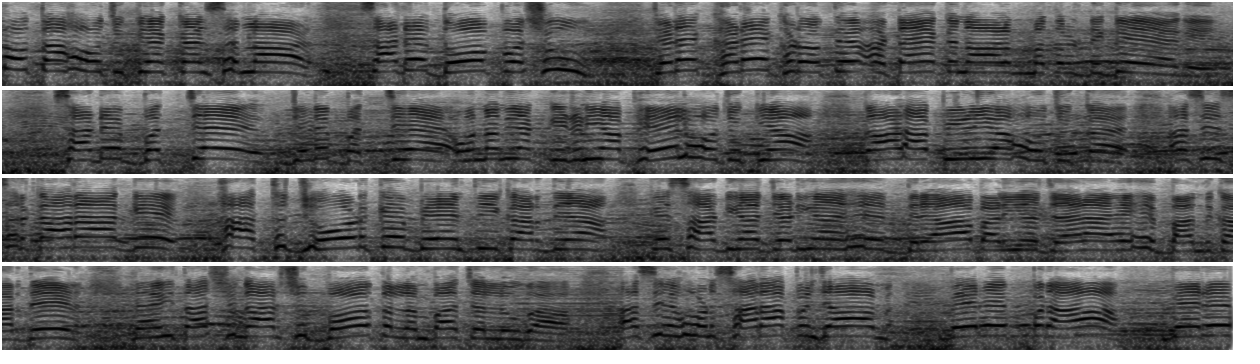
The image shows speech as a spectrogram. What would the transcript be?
ਮੌਤਾਂ ਹੋ ਚੁੱਕੀਆਂ ਕੈਂਸਰ ਨਾਲ, ਸਾਡੇ ਦੋ ਪਸ਼ੂ ਜਿਹੜੇ ਖੜੇ ਖੜੋਤੇ ਅਟੈਕ ਨਾਲ ਮਤਲਬ ਡਿੱਗੇ ਹੈਗੇ, ਸਾਡੇ ਬੱਚੇ, ਜਿਹੜੇ ਬੱਚੇ ਹੈ, ਉਹਨਾਂ ਦੀਆਂ ਕਿਡਨੀਆਂ ਫੇਲ ਸਾਡੀਆਂ ਜਿਹੜੀਆਂ ਇਹ ਦਰਿਆ ਵਾਲੀਆਂ ਜ਼ਹਿਰਾਂ ਇਹ ਬੰਦ ਕਰ ਦੇਣ, ਨਹੀਂ ਤਾਂ ਸੰਘਰਸ਼ ਬਹੁਤ ਲੰਬਾ ਚੱਲੂਗਾ। ਅਸੀਂ ਹੁਣ ਸਾਰਾ ਪੰਜਾਬ, ਮੇਰੇ ਭਰਾ, ਮੇਰੇ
